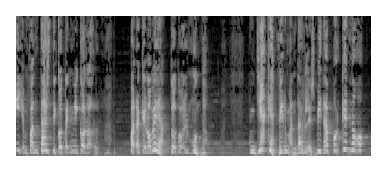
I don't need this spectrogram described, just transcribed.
Y en fantástico tecnicolor, para que lo vea todo el mundo. Ya que afirman darles vida, ¿por qué no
